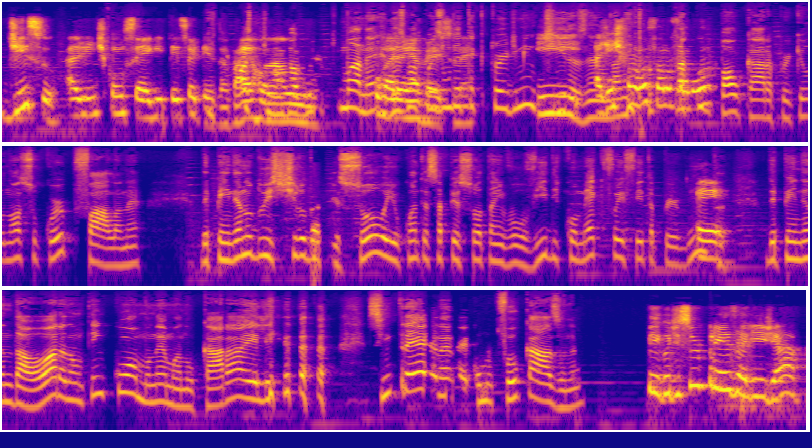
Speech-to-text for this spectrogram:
disso, a gente consegue ter certeza. Vai rolar o. Mano, é, o a mesma coisa um né? detector de mentiras, e né? a gente falou, falou, pra falou. culpar o cara, porque o nosso corpo fala, né? Dependendo do estilo da pessoa e o quanto essa pessoa tá envolvida e como é que foi feita a pergunta, é. dependendo da hora, não tem como, né, mano? O cara, ele se entrega, né, véio? Como foi o caso, né? Pegou de surpresa ali já,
